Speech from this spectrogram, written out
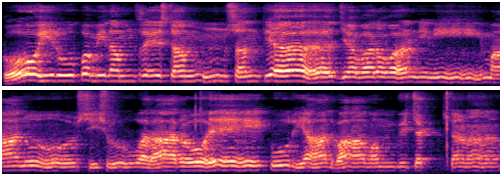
को हि रूपमिदं श्रेष्ठं सन्त्यज्य वरवर्णिनी मानुशिशुवरारोहे कुर्याद्भावं विचक्षण।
